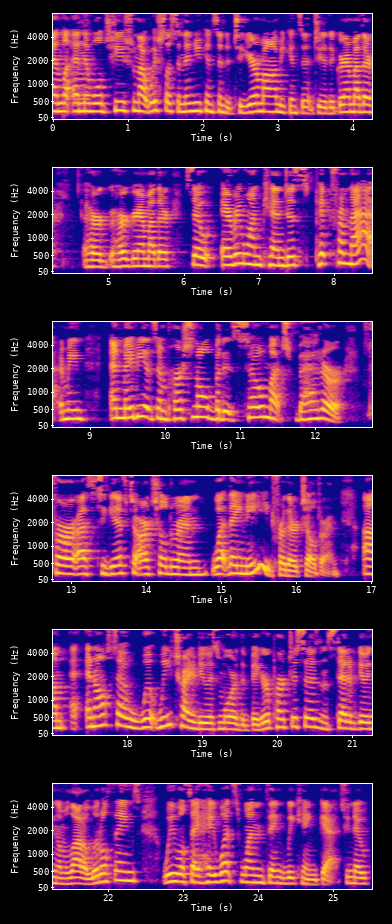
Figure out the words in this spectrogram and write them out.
And, and then we'll choose from that wish list and then you can send it to your mom. You can send it to the grandmother, her, her grandmother. So everyone can just pick from that. I mean, and maybe it's impersonal, but it's so much better for us to give to our children what they need for their children. Um, and also what we try to do is more of the bigger purchases instead of giving them a lot of little things. We will say, Hey, what's one thing we can get? You know,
